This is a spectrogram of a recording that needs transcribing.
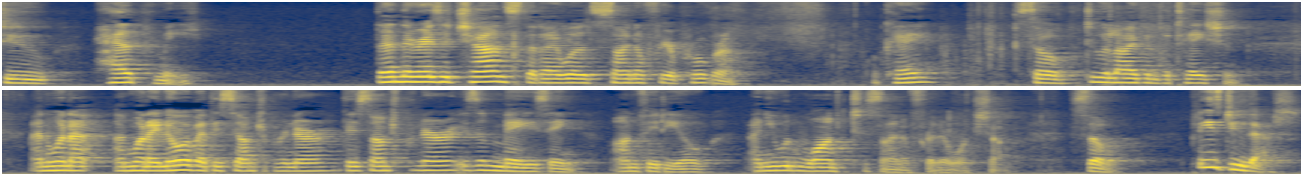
to help me, then there is a chance that I will sign up for your program. Okay? So do a live invitation. And when I and what I know about this entrepreneur, this entrepreneur is amazing on video and you would want to sign up for their workshop. So please do that.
